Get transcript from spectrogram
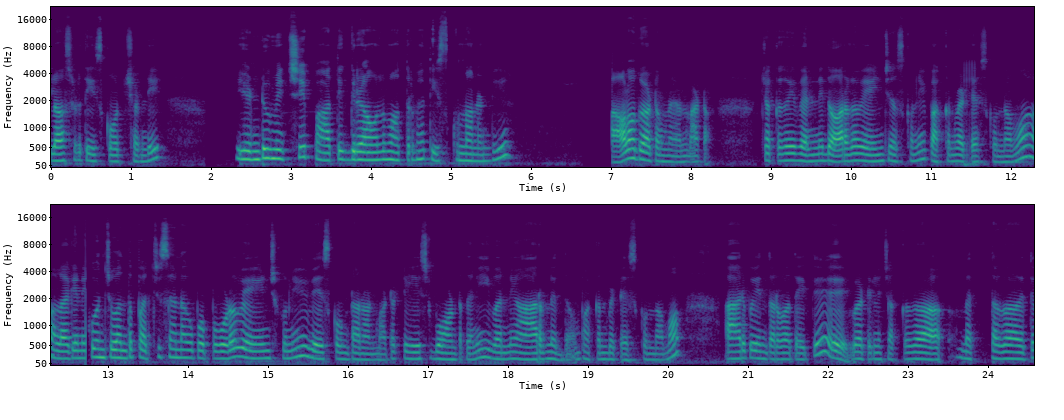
గ్లాసుడు తీసుకోవచ్చండి. ఎండుమిర్చి పాతి గ్రాములు మాత్రమే తీసుకున్నానండి. చాలా ఘాటు ఉన్నాయన్నమాట. చక్కగా ఇవన్నీ దోరగా వేయించేసుకుని పక్కన పెట్టేసుకుందాము. అలాగే కొంచెం అంత పచ్చిశనగపప్పు కూడా వేయించుకుని వేసుకుంటాను అనమాట టేస్ట్ బాగుంటుందని ఇవన్నీ ఆరనిద్దాం పక్కన పెట్టేసుకుందాము. ఆరిపోయిన తర్వాత అయితే వాటిని చక్కగా మెత్తగా అయితే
